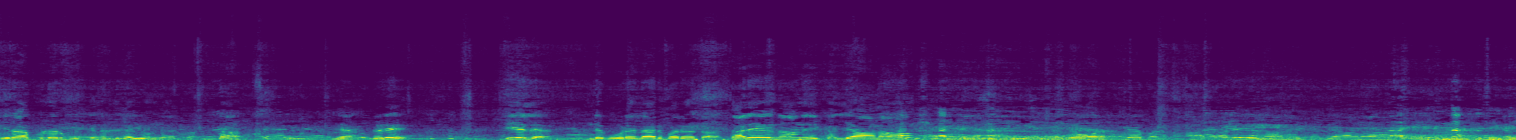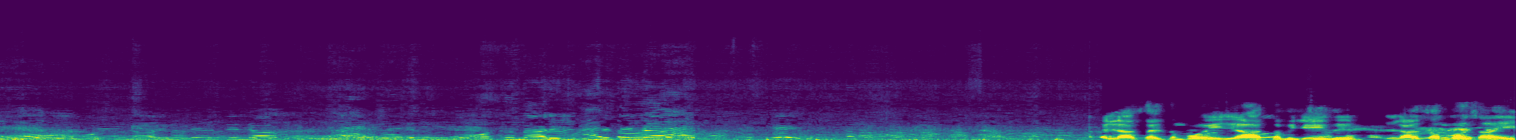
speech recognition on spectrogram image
തീരാപ്പുള്ളവർ മൂക്കിന്റെ അടുത്ത് കൈ ഉണ്ടാക്കാം ഇല്ലേ എന്റെ കൂടെ എല്ലാരും പറയട്ടാ തലേ നാണ് കല്യാണം. ഉറക്കിയാ ഉറക്കെ പറയണം. ആ തലേ നാണ് കല്യാണം. ഒത്തുനാരും വിളിച്ചിട്ടില്ല. ഒത്തുനാരും വിളിച്ചിട്ടില്ല. എല്ലാ സ്ഥലത്തും പോയി യാത്രയൊക്കെ ചെയ്ത് എല്ലാ സന്തോഷമായി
